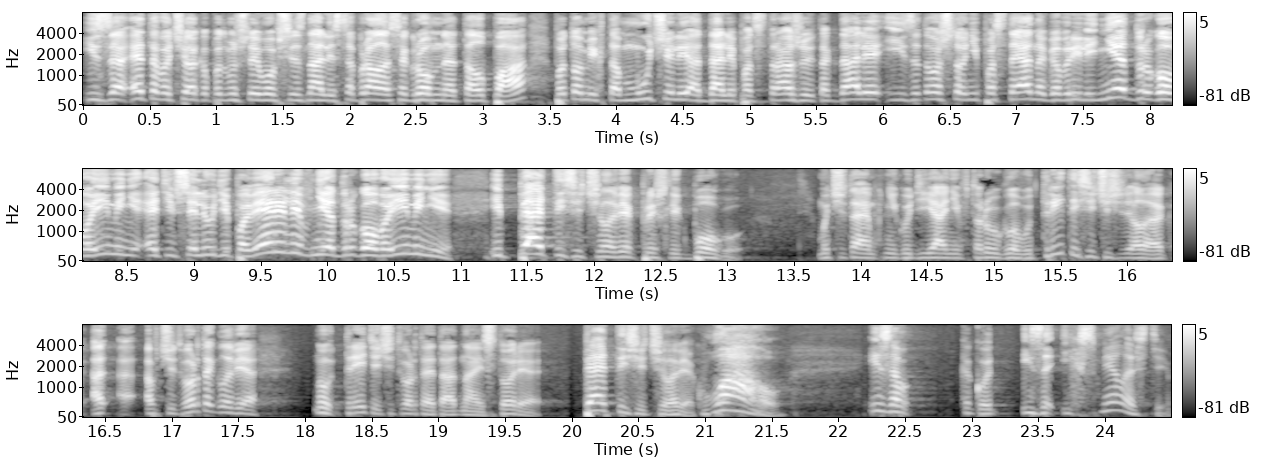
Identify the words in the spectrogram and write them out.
из-за этого человека, потому что его все знали, собралась огромная толпа, потом их там мучили, отдали под стражу и так далее, и из-за того, что они постоянно говорили «нет другого имени», эти все люди поверили в «нет другого имени», и пять тысяч человек пришли к Богу. Мы читаем книгу Деяний, вторую главу, три тысячи человек, а, а, а в четвертой главе, ну, третья, четвертая, это одна история, пять тысяч человек. Вау! Из-за какой из-за их смелости,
